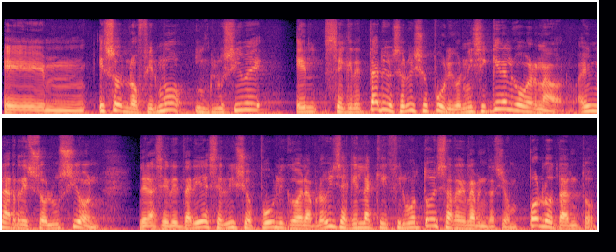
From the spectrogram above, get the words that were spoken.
eh, eso lo firmó inclusive el secretario de Servicios Públicos, ni siquiera el gobernador. Hay una resolución de la Secretaría de Servicios Públicos de la provincia que es la que firmó toda esa reglamentación. Por lo tanto,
